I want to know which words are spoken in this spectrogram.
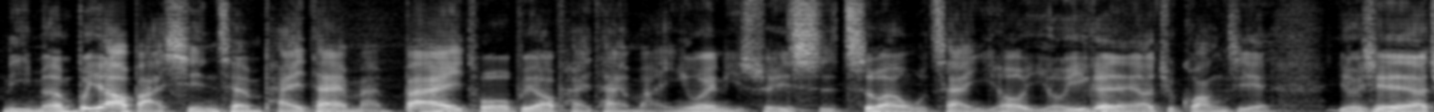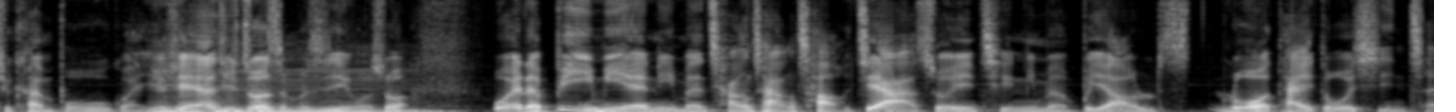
你们不要把行程排太满，拜托不要排太满，因为你随时吃完午餐以后，有一个人要去逛街，有些人要去看博物馆，有些人要去做什么事情。我说为了避免你们常常吵架，所以请你们不要落太多行程。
